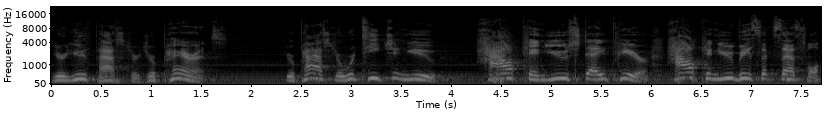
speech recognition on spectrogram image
Your youth pastors, your parents, your pastor, we're teaching you how can you stay pure? How can you be successful?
